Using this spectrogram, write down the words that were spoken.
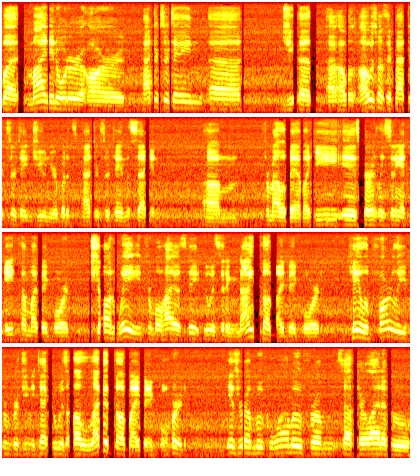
but mine in order are Patrick Surtain. Uh, G, uh, I, I, always want to say Patrick Surtain Jr., but it's Patrick Surtain the second um, from Alabama. He is currently sitting at eighth on my big board. Shaun Wade from Ohio State, who is sitting ninth on my big board. Caleb Farley from Virginia Tech, who was 11th on my big board. Israel Mukuamu from South Carolina, who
